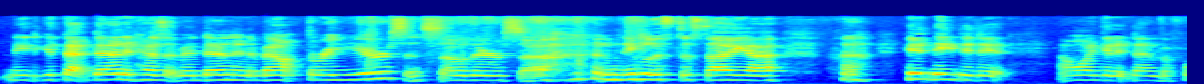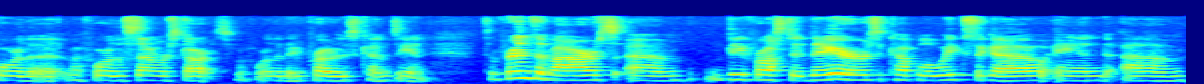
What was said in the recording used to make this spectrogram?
need to get that done. It hasn't been done in about three years and so there's, uh, needless to say, uh, it needed it. I want to get it done before the before the summer starts, before the new produce comes in. Some friends of ours um, defrosted theirs a couple of weeks ago, and um,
